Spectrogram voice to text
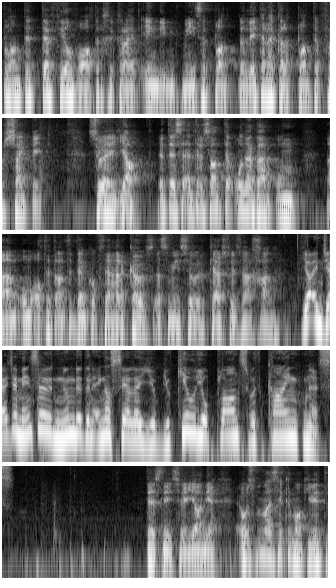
plante te veel water gekry het en die mense plant letterlik hulle plante versuip het. So ja, dit is 'n interessante onderwerp om um, om altyd aan te dink of te herkou as mense oor Kersfees weggaan. Ja, en JJ mense noem dit in Engels sê hulle you, you kill your plants with kindness. Dis net so ja nee. Ons moet maar seker maak, jy weet,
